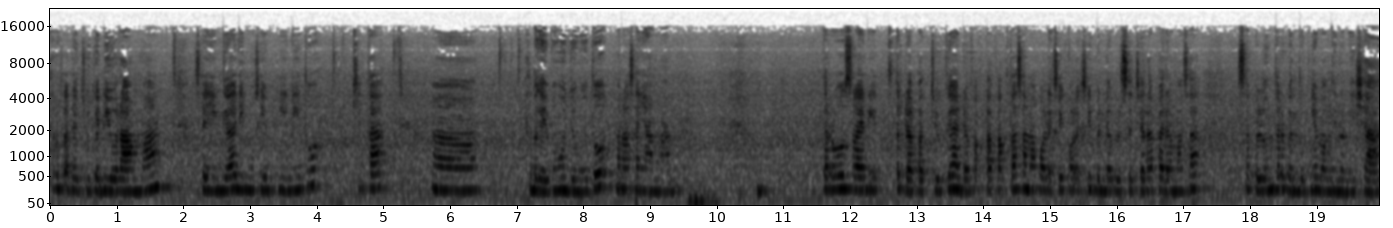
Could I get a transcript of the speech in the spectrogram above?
terus ada juga diorama sehingga di museum ini tuh kita uh, sebagai pengunjung itu merasa nyaman. Terus selain itu terdapat juga ada fakta-fakta sama koleksi-koleksi benda bersejarah pada masa sebelum terbentuknya Bank Indonesia.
